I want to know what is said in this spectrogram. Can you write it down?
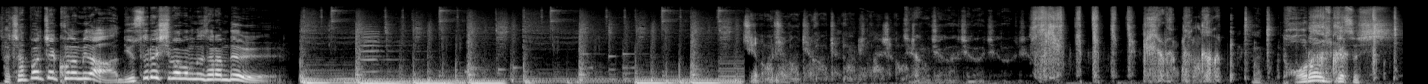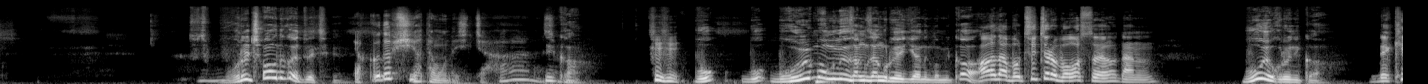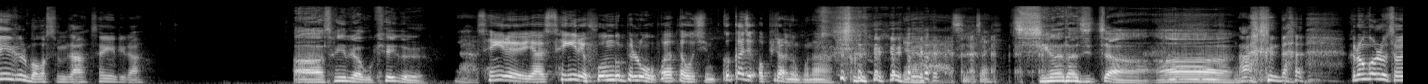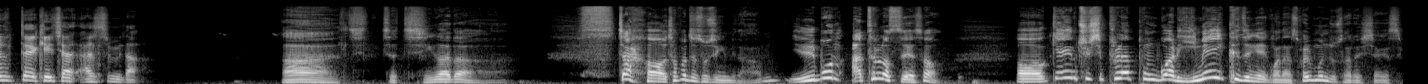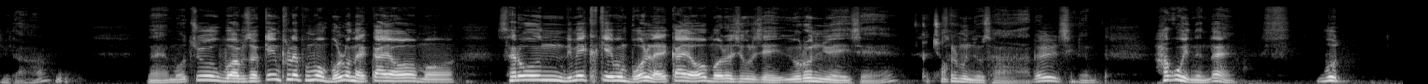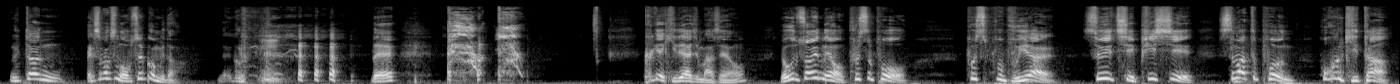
자, 첫 번째 코너입니다. 뉴스를 씹어먹는 사람들. 질겅질겅질겅질겅질겅질겅. 지금, 지금, 지금, 지금, 지금. 아, 더러워 죽겠어, 씨. 도대체 뭐를 처먹는 거야, 도대체. 야 끝없이 얕아 먹네 진짜. 아. 그니까. 뭐, 뭐, 뭘 먹는 상상으로 얘기하는 겁니까? 아, 나 뭐 실제로 먹었어요, 나는. 뭐요, 그러니까. 내 케이크를 먹었습니다, 생일이라. 아, 생일이라고 케이크를. 야 생일에 야 생일에 후원금 별로 못 받았다고 지금 끝까지 어필하는구나. 야 진짜. 징하다, 진짜. 아, 아, 나 그런 걸로 절대 개의치 않- 않습니다. 아, 진짜 징하다. 자, 어, 첫 번째 소식입니다. 일본 아틀러스에서 어, 게임 출시 플랫폼과 리메이크 등에 관한 설문조사를 시작했습니다. 네, 뭐 쭉 뭐 하면서 게임 플랫폼은 뭘로 낼까요? 뭐, 새로운 리메이크 게임은 뭘 낼까요? 뭐 이런 식으로 이제, 요런 류의 이제, 그쵸. 설문조사를 지금 하고 있는데, 뭐, 일단, 엑스박스는 없을 겁니다. 네. 네. 크게 기대하지 마세요. 여기도 써있네요. 플스4, 플스4 VR, 스위치, PC, 스마트폰, 혹은 기타.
